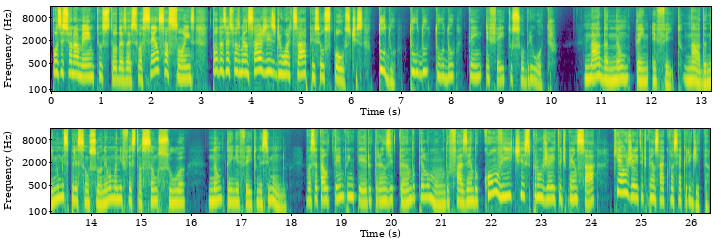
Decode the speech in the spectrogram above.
posicionamentos, todas as suas sensações, todas as suas mensagens de WhatsApp, os seus posts, tudo, tudo, tudo tem efeito sobre o outro. Nada não tem efeito. Nada, nenhuma expressão sua, nenhuma manifestação sua não tem efeito nesse mundo você está o tempo inteiro transitando pelo mundo, fazendo convites para um jeito de pensar, que é o jeito de pensar que você acredita.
